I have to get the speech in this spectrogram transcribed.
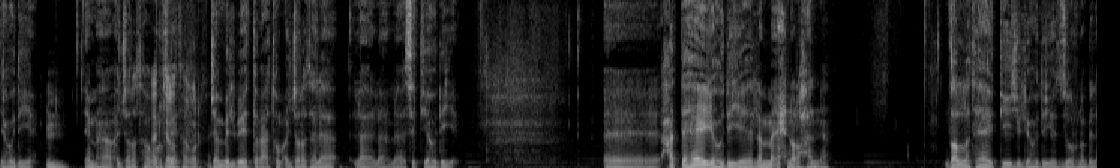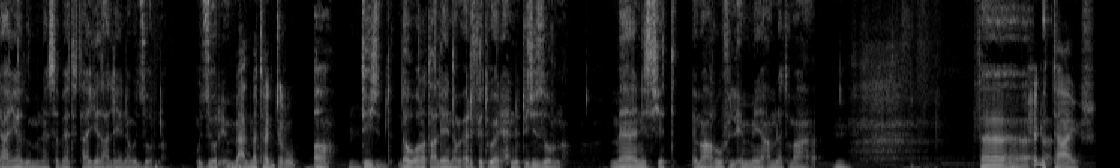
يهودية. أمها أجرتها غرفة أجرتها غرفة. جنب البيت تبعتهم أجرتها ل... ل... ل... لست يهودية. حتى هاي اليهودية لما إحنا رحلنا ضلت هاي تيجي اليهودية تزورنا بالأعياد والمناسبات تعيد علينا وتزورنا وتزور أمي. بعد ما تهجروا؟ مم. تيجي دورت علينا وعرفت وين إحنا وتيجي تزورنا. ما نسيت معروف الأمي عملته معها. ف حلو التعايش.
